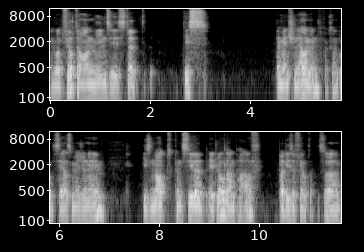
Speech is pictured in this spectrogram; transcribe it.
And what filter on means is that this dimension element, for example, the sales measure name, is not considered a drill down path, but is a filter. So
